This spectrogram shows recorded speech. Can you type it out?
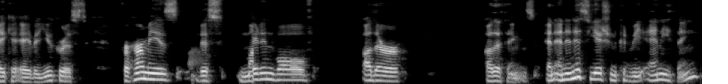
aka the Eucharist. For Hermes, wow. this might involve other other things. And an initiation could be anything.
